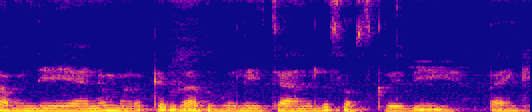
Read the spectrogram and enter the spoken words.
കമന്റ് ചെയ്യാനും മറക്കരുത്. അതുപോലെ ഈ ചാനൽ സബ്സ്ക്രൈബ് ചെയ്യുക താങ്ക്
